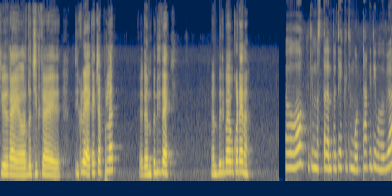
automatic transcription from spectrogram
ते काय अर्ध चित काय? तिकडे आहे का चप्पलात? गणपतीत आहे. गणपती पायकडे ना. हो हो. किती मस्त गणपती आहे किती मोठा किती भव्य.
